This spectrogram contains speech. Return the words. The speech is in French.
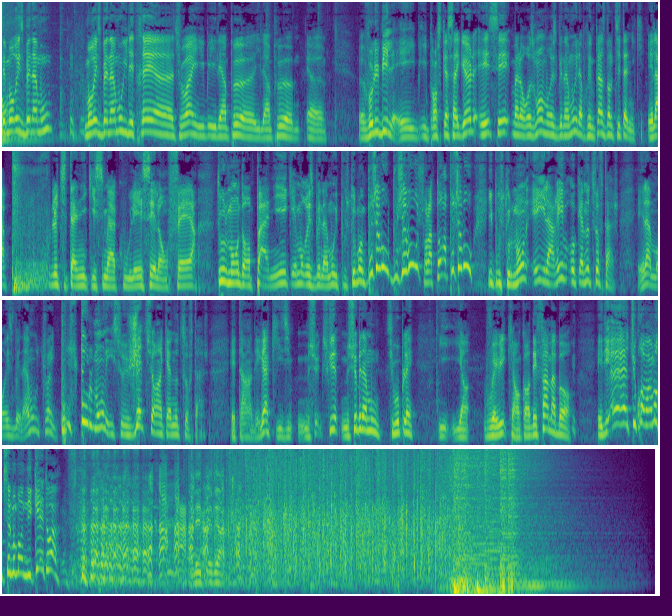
c'est Maurice Benamou. Maurice Benamou, il est très, euh, tu vois, il, est un peu, euh, euh, volubile et il, pense qu'à sa gueule. Et c'est malheureusement Maurice Benamou, il a pris une place dans le Titanic. Et là, le Titanic, il se met à couler, c'est l'enfer. Tout le monde en panique et Maurice Benamou, il pousse tout le monde. Poussez-vous, poussez-vous sur la Torah, poussez-vous. Il pousse tout le monde et il arrive au canot de sauvetage. Et là, Maurice Benamou, tu vois, il pousse tout le monde et il se jette sur un canot de sauvetage. Et t'as un des gars qui dit, excusez, Monsieur Benamou, s'il vous plaît, il, y a, vous voyez qu'il y a encore des femmes à bord. Et il dit, Eh, tu crois vraiment que c'est le moment de niquer, toi? Elle était bien.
